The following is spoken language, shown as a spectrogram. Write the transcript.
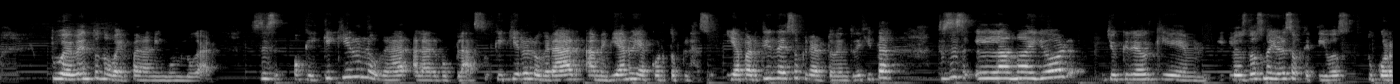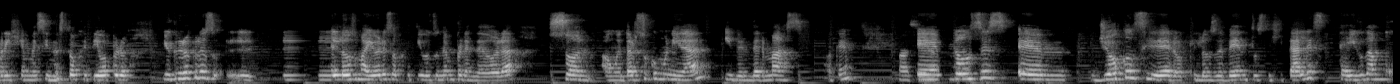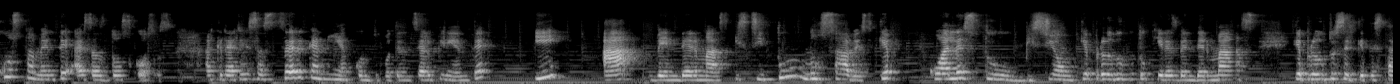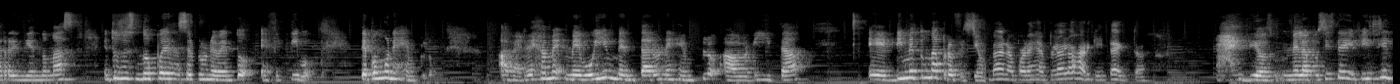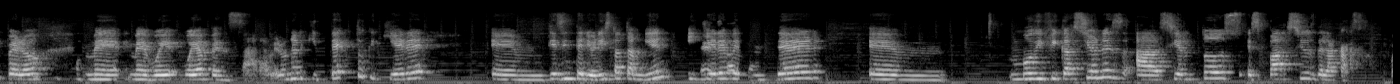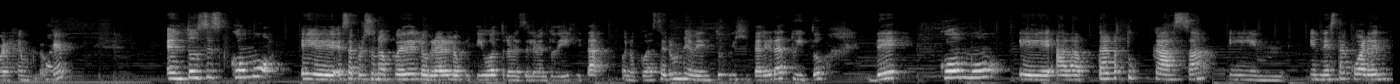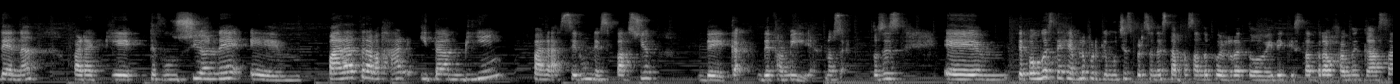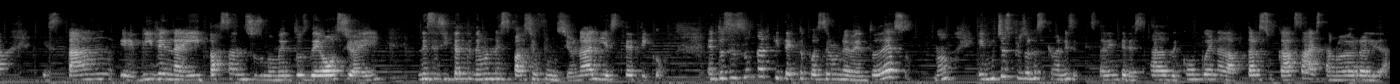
tu evento no va a ir para ningún lugar. Entonces, ok, ¿qué quiero lograr a largo plazo? ¿Qué quiero lograr a mediano y a corto plazo? Y a partir de eso, crear tu evento digital. Entonces, la mayor, yo creo que los dos mayores objetivos, tú corrígeme si no es tu objetivo, pero yo creo que los, los mayores objetivos de una emprendedora son aumentar su comunidad y vender más, ¿ok? Entonces, em, yo considero que los eventos digitales te ayudan justamente a esas dos cosas, a crear esa cercanía con tu potencial cliente y a vender más. Y si tú no sabes qué, cuál es tu visión, qué producto quieres vender más, qué producto es el que te está rendiendo más, entonces no puedes hacer un evento efectivo. Te pongo un ejemplo. A ver, déjame, me voy a inventar un ejemplo ahorita. Eh, dime tú una profesión. Bueno, por ejemplo, los arquitectos. Ay, Dios, me la pusiste difícil, pero me, voy, a pensar. A ver, un arquitecto que quiere, em, que es interiorista también y quiere vender em, modificaciones a ciertos espacios de la casa, por ejemplo, ¿ok? Entonces, ¿cómo eh, esa persona puede lograr el objetivo a través del evento digital? Bueno, puede hacer un evento digital gratuito de cómo eh, adaptar tu casa en esta cuarentena para que te funcione em, para trabajar y también para hacer un espacio de, de familia, no sé. Entonces, Em, te pongo este ejemplo porque muchas personas están pasando por el reto hoy de que están trabajando en casa, están, eh, viven ahí, pasan sus momentos de ocio ahí, necesitan tener un espacio funcional y estético. Entonces, un arquitecto puede hacer un evento de eso, ¿no? hay muchas personas que van a estar interesadas de cómo pueden adaptar su casa a esta nueva realidad.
